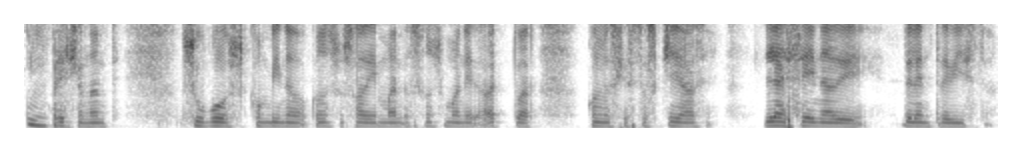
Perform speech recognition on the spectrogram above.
impresionante. Su voz combinado con sus ademanes, con su manera de actuar, con los gestos que hace. La escena de, de la entrevista,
